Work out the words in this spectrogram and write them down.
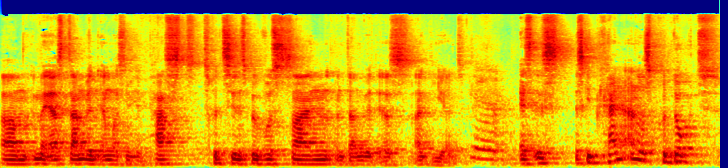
Ähm, immer erst dann, wenn irgendwas nicht mehr passt, tritt sie ins Bewusstsein und dann wird erst agiert. Es, ist, es gibt kein anderes Produkt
